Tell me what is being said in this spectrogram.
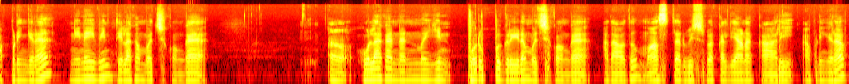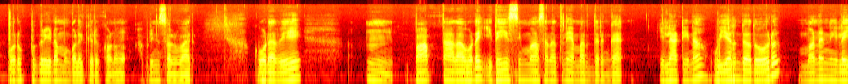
அப்படிங்கிற நினைவின் திலகம் வச்சுக்கோங்க. உலக நன்மையின் பொறுப்பு கிரீடம் வச்சுக்கோங்க. அதாவது மாஸ்டர் விஸ்வ கல்யாணக்காரி அப்படிங்கிற பொறுப்பு கிரீடம் உங்களுக்கு இருக்கணும் அப்படின்னு சொல்வார். கூடவே பாப் தாதாவோட இதய சிம்மாசனத்தில் அமர்ந்துருங்க. இல்லாட்டினா உயர்ந்ததொரு மனநிலை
